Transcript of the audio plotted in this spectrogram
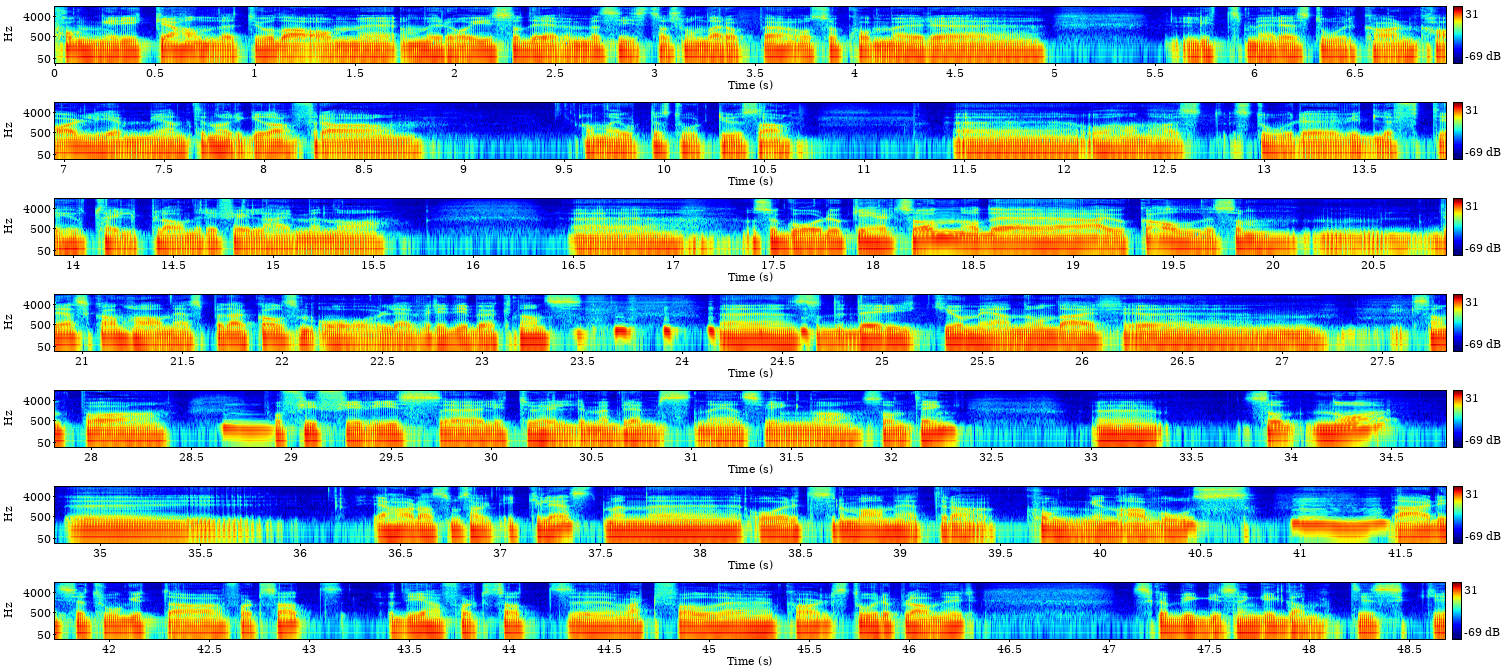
Kongeriket handlet jo da om, om Roy som drev en bensinstasjon der oppe. Og så kommer eh, litt mer storkaren Carl hjem igjen til Norge da, fra Han har gjort det stort i USA. Eh, og han har store, vidløftige hotellplaner i fjellheimen. og Uh, og Så går det jo ikke helt sånn, og det er jo ikke alle som Det skal han ha, Nesbø. Det er jo ikke alle som overlever i de bøkene hans. Uh, så det, det, ryker jo med noen der. Uh, ikke sant, på Mm. På fiffig vis eh, litt uheldig med bremsene i en sving og sånne ting. Eh, så nå eh, Jeg har da som sagt ikke lest, men årets roman heter da 'Kongen av Os'. Mm. Det er disse to gutta fortsatt. De har fortsatt, i hvert fall Carl, store planer. Det skal bygges en gigantisk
